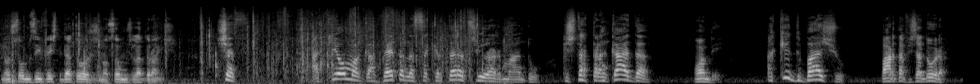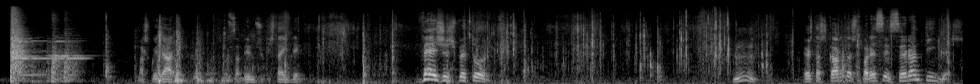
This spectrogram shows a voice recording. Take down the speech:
Nós somos investigadores, não somos ladrões. Chefe, aqui é uma gaveta na secretária do senhor Armando, que está trancada. Onde? Aqui debaixo. Parte a fechadura. Mas cuidado, não sabemos o que está aí dentro. Veja, inspetor. Estas cartas parecem ser antigas.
